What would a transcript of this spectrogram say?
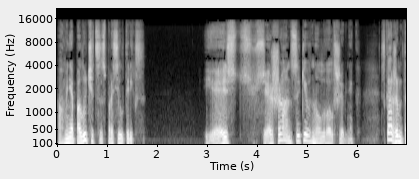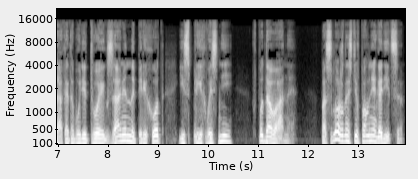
а у меня получится?» — спросил Трикс. «Есть все шансы», — кивнул волшебник. «Скажем так, это будет твой экзамен на переход из прихвостней в подаваны. По сложности вполне годится».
